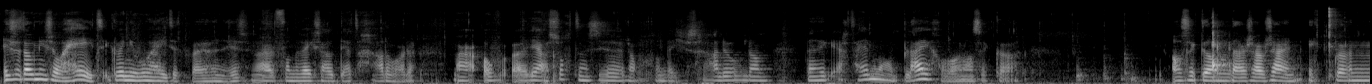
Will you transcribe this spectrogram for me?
is het ook niet zo heet. Ik weet niet hoe heet het bij hun is, maar van de week zou het 30 graden worden. Maar over, uh, ja, s ochtends is er nog een beetje schaduw. Dan ben ik echt helemaal blij gewoon als ik als ik dan daar zou zijn. Ik ben,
